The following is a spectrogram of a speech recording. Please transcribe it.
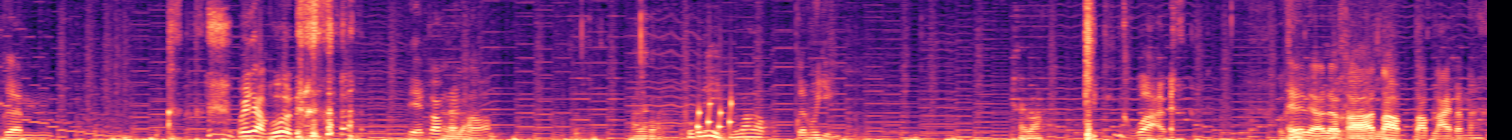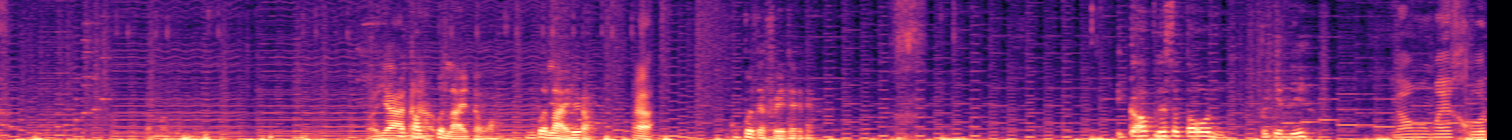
เพื่อน ไม่อยากพูด เดี๋ยวกล้องมันล้ออะไรวะ ทุบไปดิไม่ว่าหรอกเพื่อนผู้หญิงใครวะ ว่าแล้วโอเคเอ้ยเดี๋ยวเดี๋ยวขอไม่ขายดีตอบตอบไลน์แป๊บนะแป๊บนึงขออนุญาตไม่นะต้องครับ เปิดไลน์แต่วะมึงเปิดไลน์ด้วยเหรออะ กูเปิดแต่เฟซเลยเนี่ยไอ้ก๊อฟเลสโตนไปเก็บดิแล้วมึงไม่ขุด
